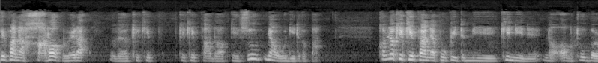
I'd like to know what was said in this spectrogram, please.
စီဖနာဟာတော့ကြွေရလေခိခိခိခိပတ်တော့ကိစုမြောက်ဝဒီတကပါခမယခိခိပတ်နေပူကီတနီခိနီနေနော်အောက်တိုဘာ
